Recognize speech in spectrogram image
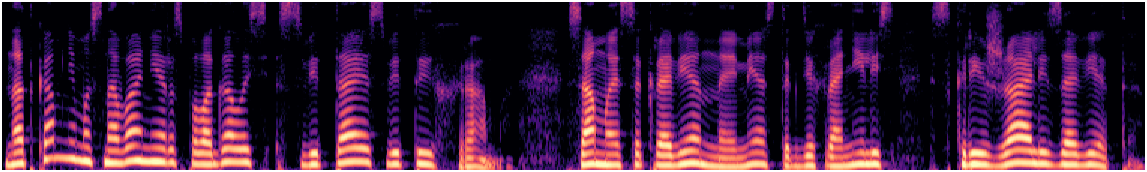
Над камнем основания располагалась святая святых храма, самое сокровенное место, где хранились скрижали завета.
